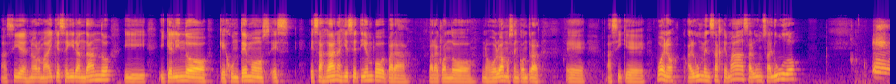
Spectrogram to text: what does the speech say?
Así es, Norma, hay que seguir andando y, y qué lindo que juntemos es, esas ganas y ese tiempo para, para cuando nos volvamos a encontrar. Eh, así que, bueno, ¿algún mensaje más? ¿Algún saludo? Eh.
